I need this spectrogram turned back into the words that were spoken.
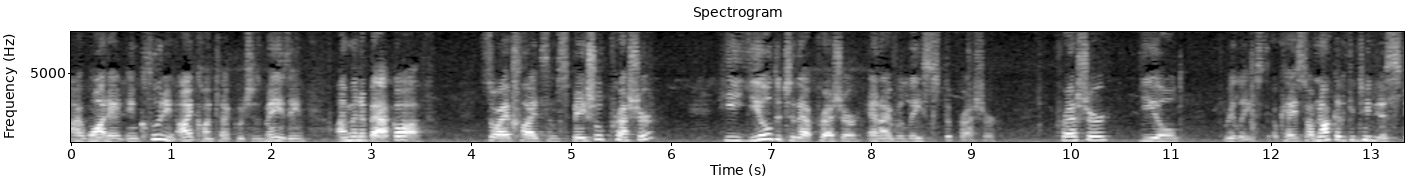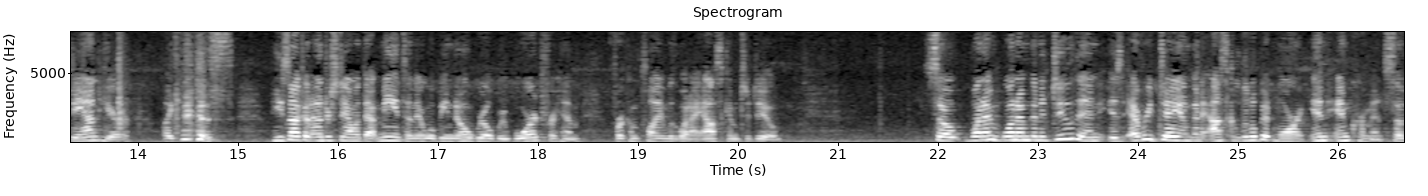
I wanted, including eye contact, which is amazing, I'm going to back off. So I applied some spatial pressure. He yielded to that pressure, and I released the pressure. Pressure, yield, release. Okay, so I'm not going to continue to stand here like this. He's not going to understand what that means, and there will be no real reward for him for complying with what I ask him to do. So what I'm, what I'm going to do then is every day I'm going to ask a little bit more in increments. So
